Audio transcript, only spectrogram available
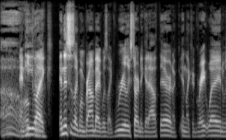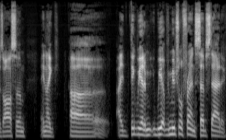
oh, and he okay. like and this is like when brown bag was like really starting to get out there in, a, in like a great way and it was awesome and like uh i think we had a we have a mutual friend Sev Statik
